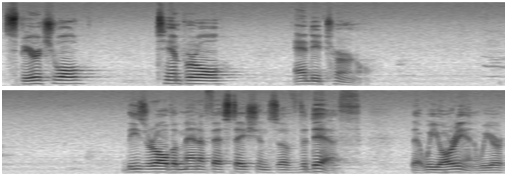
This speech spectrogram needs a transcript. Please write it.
spiritual, temporal, and eternal. These are all the manifestations of the death that we are in. We are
